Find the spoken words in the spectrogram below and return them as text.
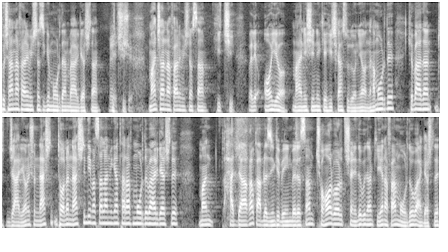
تو چند نفر میشناسی که مردن برگشتن؟ هیچی. من چند نفر میشناسم؟ هیچی. ولی آیا معنیش اینه که هیچ کس تو دنیا نمرده که بعدا جریانشون نش... تا حالا نشنیدی مثلا میگن طرف مرده برگشته؟ من حداقل قبل از اینکه به این برسم چهار بار شنیده بودم که یه نفر مرده و برگشته.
